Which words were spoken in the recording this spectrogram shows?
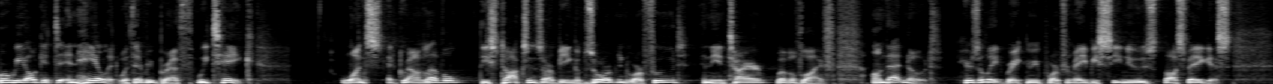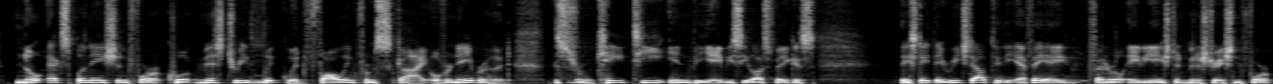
where we all get to inhale it with every breath we take. Once at ground level, these toxins are being absorbed into our food and the entire web of life. On that note, here's a late breaking report from ABC News Las Vegas. No explanation for, quote, mystery liquid falling from sky over neighborhood. This is from KTNV, ABC Las Vegas. They state they reached out to the FAA, Federal Aviation Administration, for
